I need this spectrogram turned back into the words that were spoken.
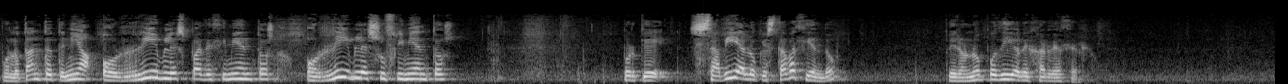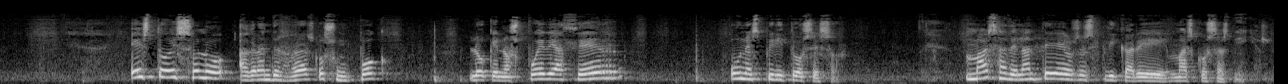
Por lo tanto, tenía horribles padecimientos, horribles sufrimientos, porque sabía lo que estaba haciendo, pero no podía dejar de hacerlo. Esto es solo a grandes rasgos un poco lo que nos puede hacer un espíritu obsesor. Más adelante os explicaré más cosas de ellos.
